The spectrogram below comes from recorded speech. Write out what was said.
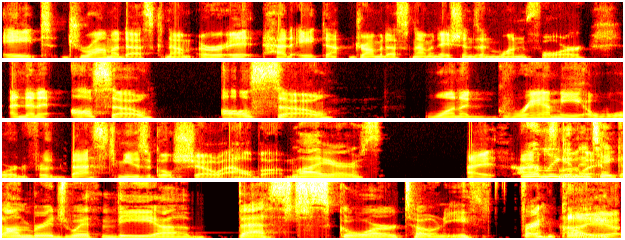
eight drama desk nom or it had eight da- drama desk nominations and won four. And then it also also won a Grammy award for the best musical show album. Liars. I Really going to take umbrage with the uh, best score, Tony, frankly. I uh,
